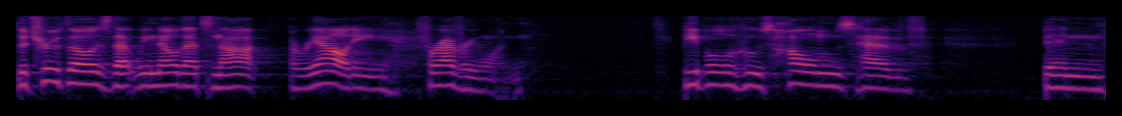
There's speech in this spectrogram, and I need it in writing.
The truth, though, is that we know that's not a reality for everyone. People whose homes have been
